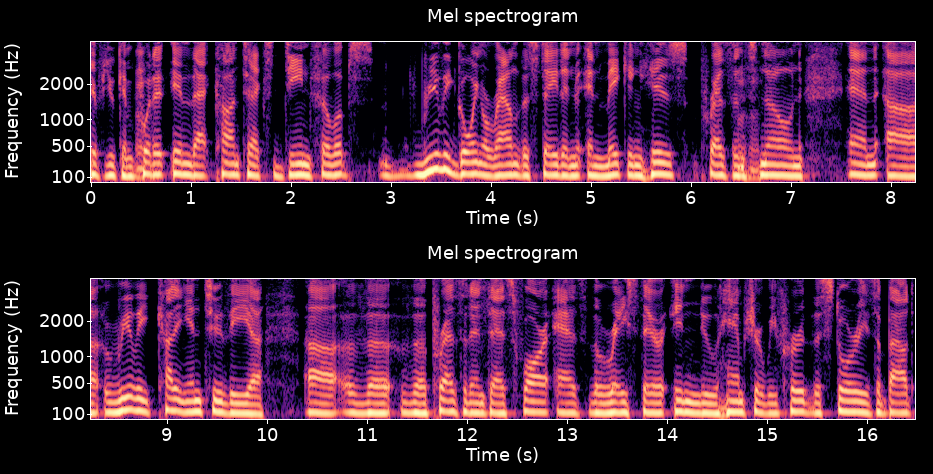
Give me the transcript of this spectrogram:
if you can put it in that context, Dean Phillips really going around the state and, and making his presence mm-hmm. known and uh, really cutting into the uh, uh, the the president as far as the race there in New Hampshire. We've heard the stories about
